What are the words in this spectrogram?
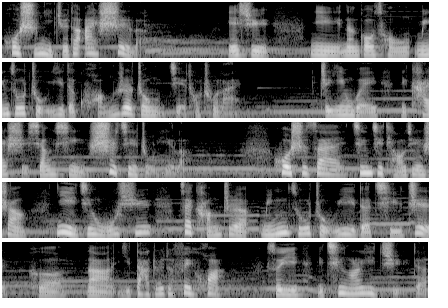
或使你觉得碍事了。也许你能够从民族主义的狂热中解脱出来，只因为你开始相信世界主义了，或是在经济条件上，你已经无需再扛着民族主义的旗帜和那一大堆的废话。所以你轻而易举地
